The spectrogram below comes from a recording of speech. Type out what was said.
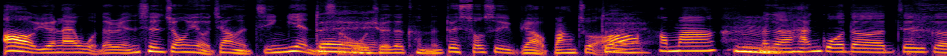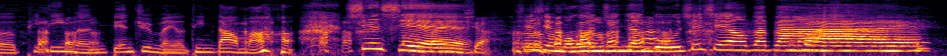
哦，原来我的人生中也有这样的经验的时候，我觉得可能对收视率比较有帮助哦，好吗？那个韩国的这个 PD 们、编剧们有听到吗？谢谢，谢谢蘑菇金针菇，谢谢哦，拜拜。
